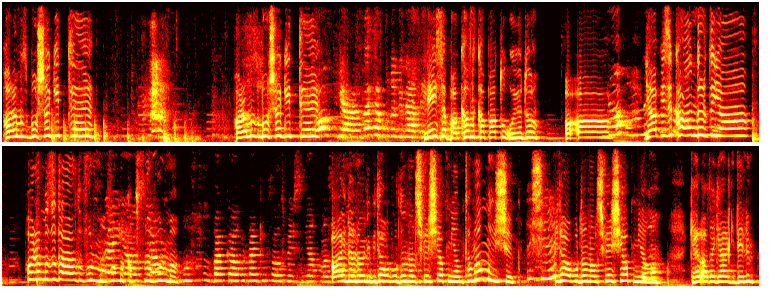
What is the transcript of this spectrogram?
Paramız boşa gitti. Paramız boşa gitti. Of ya zaten bu da güzel değil. Neyse bakkalını kapattı uyudu. Aa! Ya bizi kandırdı ya. Paramızı da aldı. Vurma Ben vurma kapısına vurma. Ruhsuz bakkal buradan kimse alışverişini yapmasın. Aynen öyle bir daha buradan alışveriş yapmayalım tamam mı Işık? Işık. Bir daha buradan alışveriş yapmayalım. Gel Ada gel gidelim.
